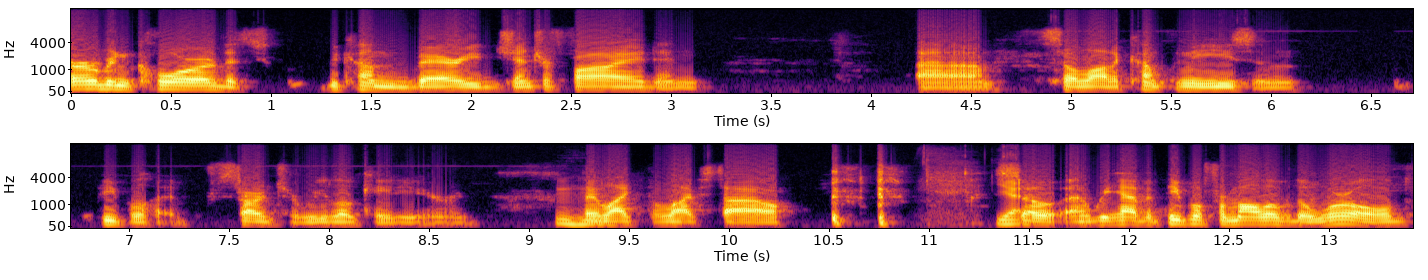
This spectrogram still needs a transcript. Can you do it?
urban core that's become very gentrified, and um, so a lot of companies and people have started to relocate here, and mm-hmm. they like the lifestyle. yeah. So uh, we have people from all over the world,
